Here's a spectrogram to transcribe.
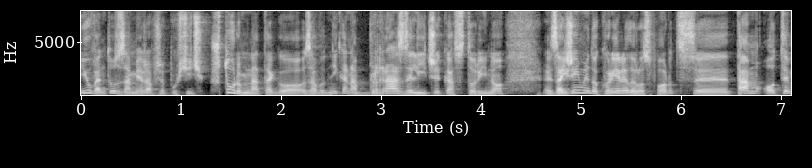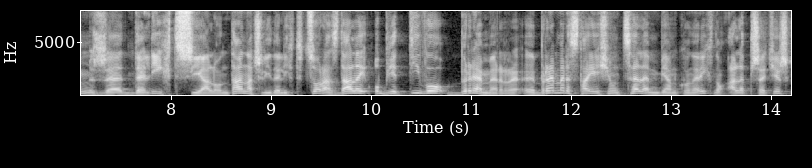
Juventus zamierza przypuścić szturm na tego zawodnika, na Brazylijczyka z Torino. Zajrzyjmy do Corriere dello Sport. Tam o tym, że Delicht si allontana, czyli Delicht coraz dalej, obiettivo Bremer. Bremer staje się celem Bianconerich, no ale przecież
